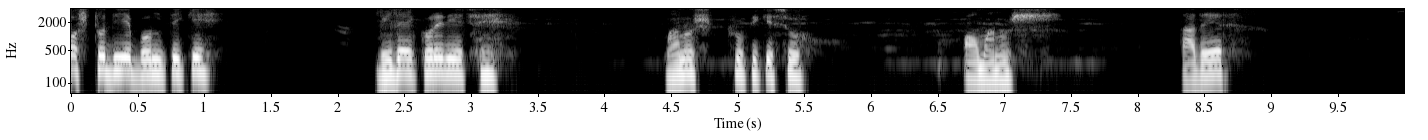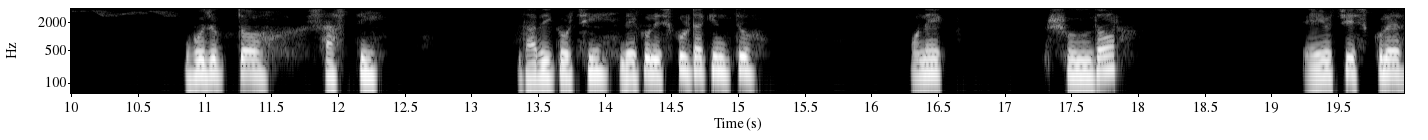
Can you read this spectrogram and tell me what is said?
কষ্ট দিয়ে বন্তিকে বিদায় করে দিয়েছে মানুষ ট্রুপি কিছু অমানুষ। তাদের উপযুক্ত শাস্তি দাবি করছি। দেখুন, স্কুলটা কিন্তু অনেক সুন্দর। এই হচ্ছে স্কুলের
